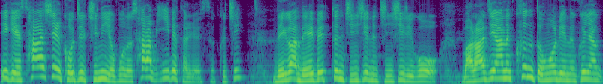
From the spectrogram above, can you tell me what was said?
이게 사실 거짓 진위 여부는 사람 입에 달려있어 그지? 네네. 내가 내뱉은 진실은 진실이고 네네. 말하지 않은 큰 덩어리는 그냥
